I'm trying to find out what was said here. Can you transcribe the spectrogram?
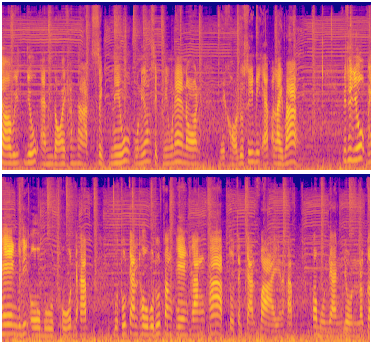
จอวิทยุ Android ขนาด 10 นิ้ว ตัวนี้ต้อง 10 นิ้วแน่นอน เดี๋ยวขอดูซิมีแอปอะไรบ้าง วิทยุเพลงวิดีโอบลูทูธนะครับ ลูทูธการโทรบลูทูธฟังเพลงคลังภาพตัวจัดการไฟล์นะครับ ข้อมูลยานยนต์ แล้วก็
